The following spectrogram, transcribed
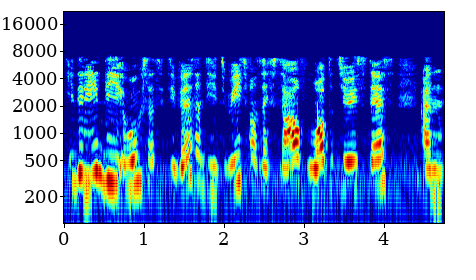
iedereen die hoogsensitief is en die het weet van zichzelf wat het juist is en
